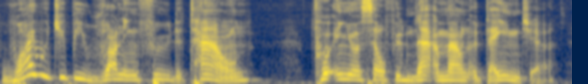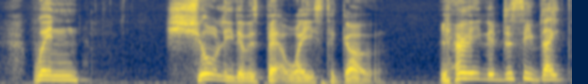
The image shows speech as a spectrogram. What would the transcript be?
Why would you be running through the town? putting yourself in that amount of danger when surely there was better ways to go. You know what I mean? It just seemed like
